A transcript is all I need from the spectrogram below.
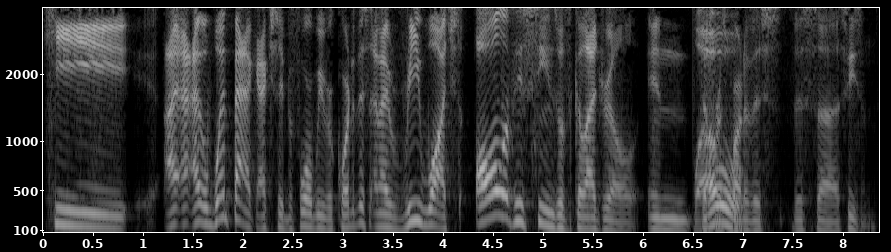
He, I, I, went back actually before we recorded this, and I rewatched all of his scenes with Galadriel in Whoa. the first part of this this uh, season,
